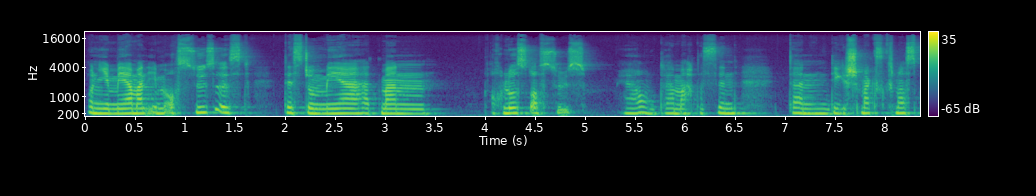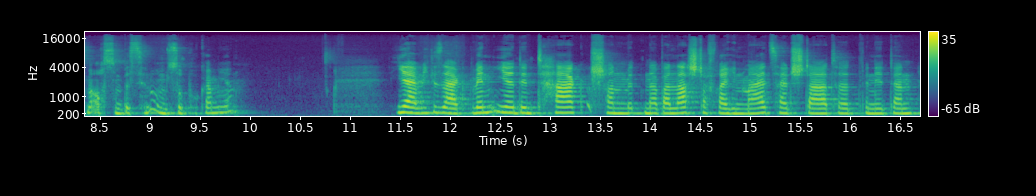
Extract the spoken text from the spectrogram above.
Und je mehr man eben auch süß isst, desto mehr hat man auch Lust auf süß. Ja, und da macht es Sinn, dann die Geschmacksknospen auch so ein bisschen umzuprogrammieren. Ja, wie gesagt, wenn ihr den Tag schon mit einer ballaststoffreichen Mahlzeit startet, wenn ihr dann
